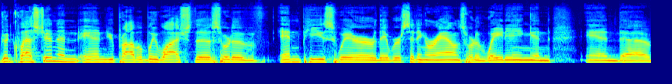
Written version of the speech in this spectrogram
Good question, and and you probably watched the sort of end piece where they were sitting around, sort of waiting and and uh,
